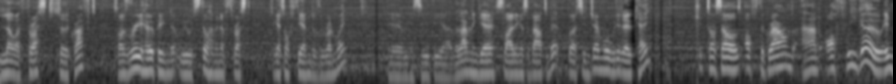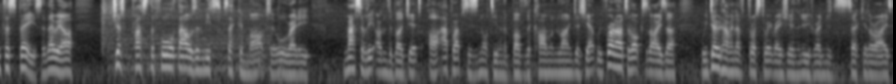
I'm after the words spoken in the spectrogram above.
lower thrust to the craft, so I was really hoping that we would still have enough thrust to get off the end of the runway. Here we can see the, uh, the landing gear sliding us about a bit, but in general we did okay. Kicked ourselves off the ground and off we go into space. And there we are, just past the 4,000 meters per second mark, so already massively under budget. Our apoapsis is not even above the Kármán line just yet. We've run out of oxidizer. We don't have enough thrust to weight ratio in the nuclear engine to circularize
